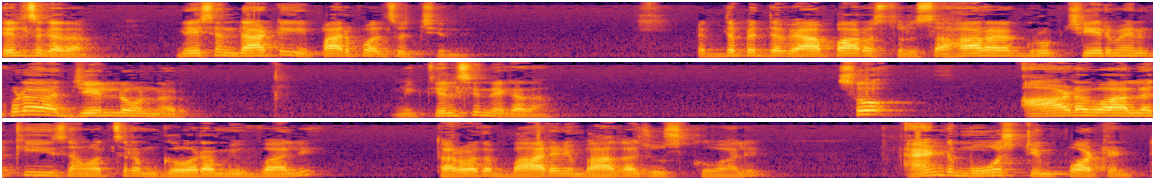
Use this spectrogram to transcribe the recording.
తెలుసు కదా దేశం దాటి పారిపోవాల్సి వచ్చింది. పెద్ద పెద్ద వ్యాపారస్తులు సహారా గ్రూప్ చైర్మన్ కూడా జైల్లో ఉన్నారు. మీకు తెలిసిందే కదా. సో ఆడవాళ్ళకి ఈ సంవత్సరం గౌరవం ఇవ్వాలి తర్వాత భార్యని బాగా చూసుకోవాలి అండ్ మోస్ట్ ఇంపార్టెంట్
